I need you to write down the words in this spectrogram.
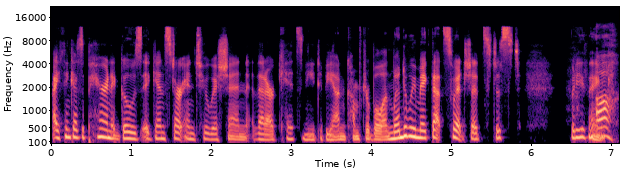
I think as a parent, it goes against our intuition that our kids need to be uncomfortable. And when do we make that switch? It's just, what do you think? Oh,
